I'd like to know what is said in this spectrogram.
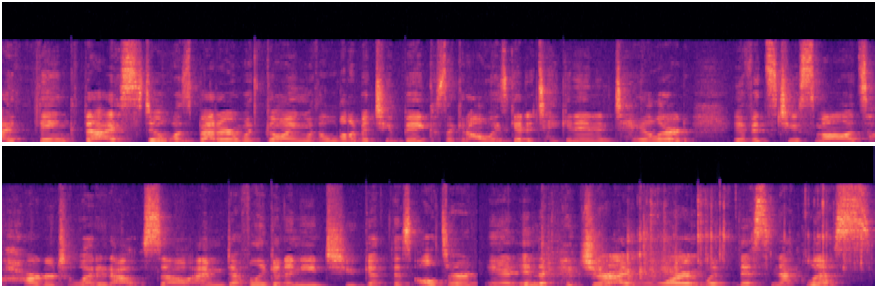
I think that I still was better with going with a little bit too big because I can always get it taken in and tailored. If it's too small, it's harder to let it out. So I'm definitely going to need to get this altered. And in the picture, I wore it with this necklace,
